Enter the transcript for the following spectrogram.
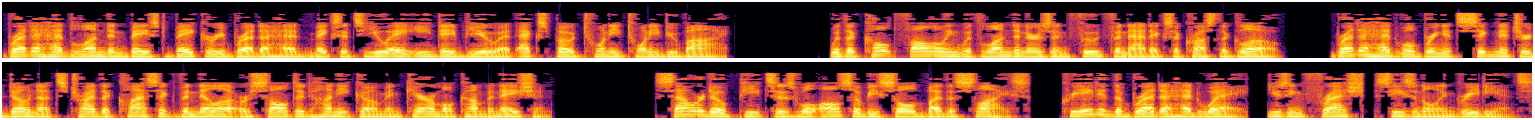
Bread Ahead London-based bakery Bread Ahead makes its UAE debut at Expo 2020 Dubai. With a cult following with Londoners and food fanatics across the globe, Bread Ahead will bring its signature donuts try the classic vanilla or salted honeycomb and caramel combination. Sourdough pizzas will also be sold by the slice, created the Bread Ahead way, using fresh, seasonal ingredients.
